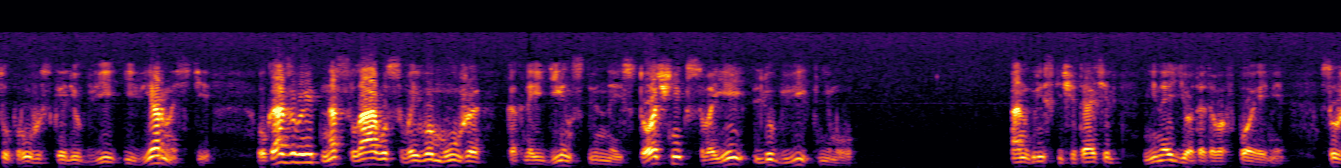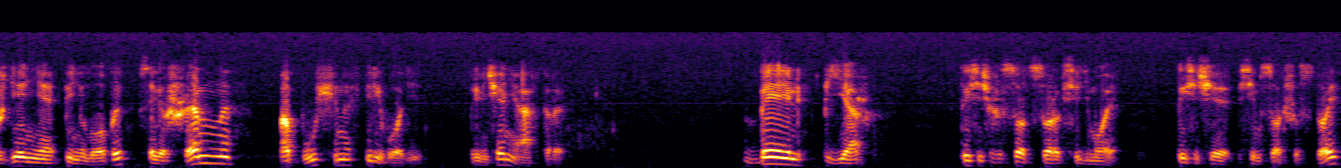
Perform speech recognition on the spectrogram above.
супружеской любви и верности, указывает на славу своего мужа как на единственный источник своей любви к нему. Английский читатель не найдет этого в поэме. Суждение Пенелопы совершенно опущено в переводе. Примечание автора. Бейль Пьер, 1647-1706,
